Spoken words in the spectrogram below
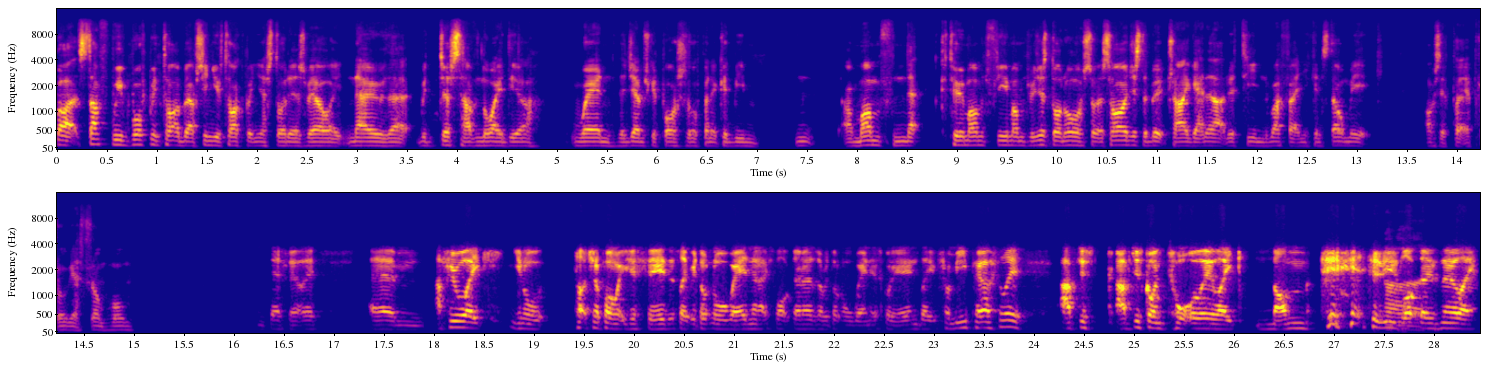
But stuff we've both been talking about, I've seen you talk about in your story as well. Like now that we just have no idea when the gyms could possibly open. It could be a month, two months, three months. We just don't know. So it's all just about trying to get into that routine with it, and you can still make obviously plenty of progress from home. Definitely. Um, I feel like you know, touching upon what you just said, it's like we don't know when the next lockdown is, or we don't know when it's going to end. Like for me personally, I've just I've just gone totally like numb to, these uh, lockdowns now. Like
